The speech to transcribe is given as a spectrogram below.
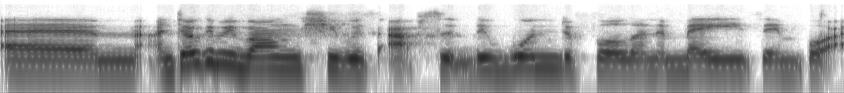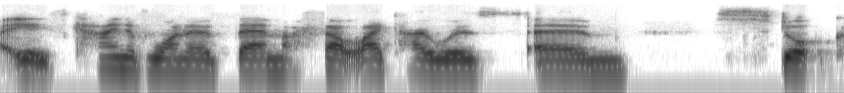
Um, and don't get me wrong, she was absolutely wonderful and amazing, but it's kind of one of them. I felt like I was um, stuck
